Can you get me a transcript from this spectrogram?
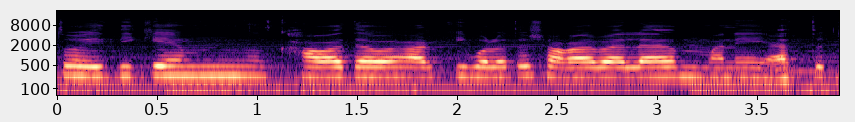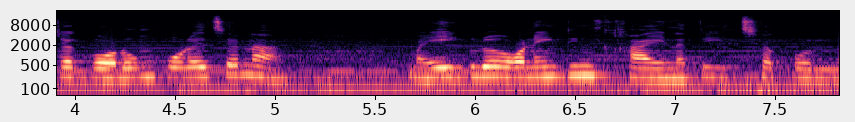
তো এদিকে খাওয়া দাওয়া আর কি বলতো? সকালবেলা মানে এত যা গরম পড়েছে না মানে এইগুলো অনেক দিন খাই না, তো ইচ্ছা করল।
